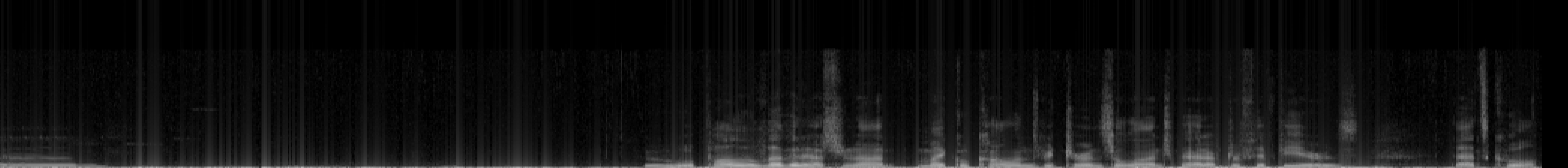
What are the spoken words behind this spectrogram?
um. Ooh, a Apollo 11 astronaut Michael Collins returns to Launchpad after 50 years. That's cool.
